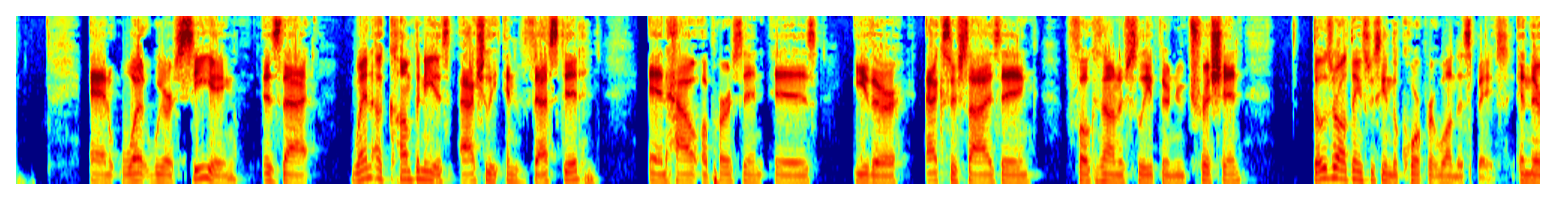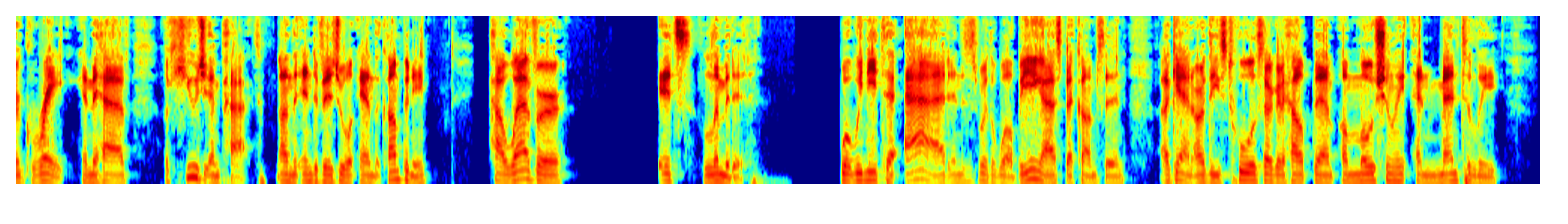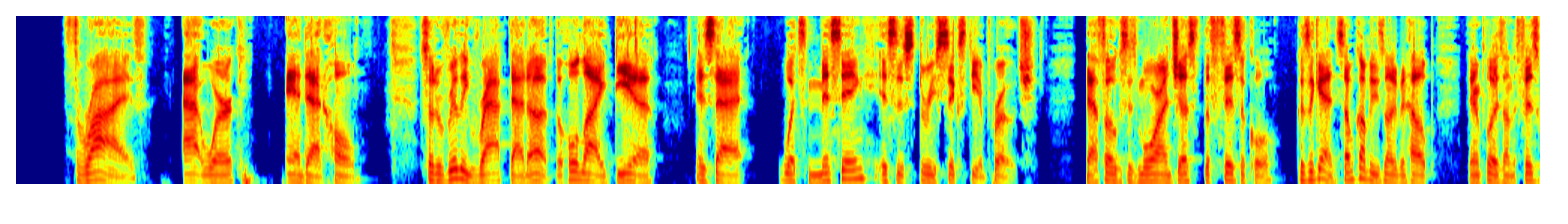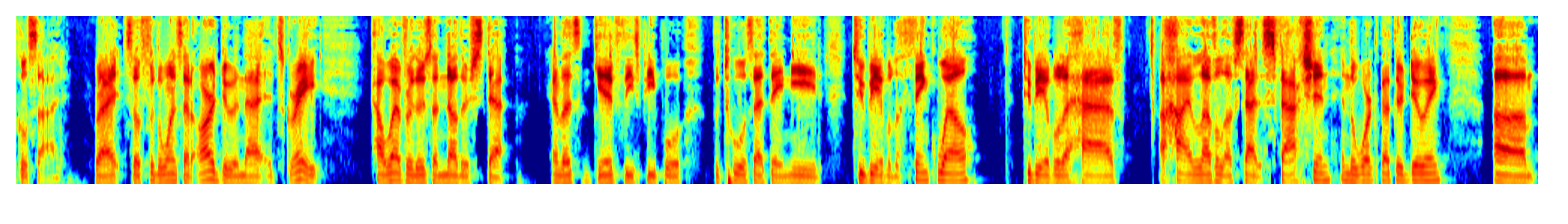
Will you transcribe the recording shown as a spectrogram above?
And what we're seeing is that when a company is actually invested in how a person is either exercising, focusing on their sleep, their nutrition, those are all things we see in the corporate wellness space. And they're great and they have a huge impact on the individual and the company. However, it's limited what we need to add, and this is where the well being aspect comes in, again, are these tools that are going to help them emotionally and mentally thrive at work and at home. So, to really wrap that up, the whole idea is that what's missing is this 360 approach that focuses more on just the physical. Because again, some companies don't even help their employees on the physical side, right? So, for the ones that are doing that, it's great. However, there's another step and let's give these people the tools that they need to be able to think well, to be able to have a high level of satisfaction in the work that they're doing, um,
